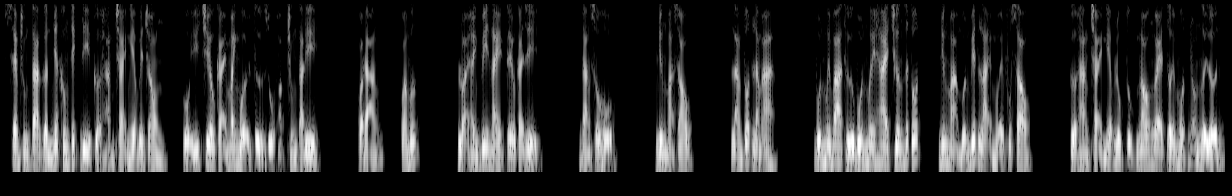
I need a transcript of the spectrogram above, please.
Xem chúng ta gần nhất không thích đi cửa hàng trải nghiệm bên trong, cố ý chiêu cái manh mội tử dụ hoặc chúng ta đi. Quá đáng, quá mức. Loại hành vi này kêu cái gì? Đáng xấu hổ. Nhưng mà sáu, làm tốt làm a. Bốn mươi ba thứ bốn mươi hai chương rất tốt, nhưng mà muốn viết lại mười phút sau. Cửa hàng trải nghiệm lục tục ngao ngoe tới một nhóm người lớn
